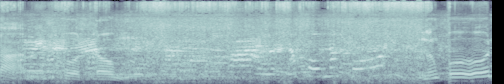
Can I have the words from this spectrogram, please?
ตลาโคตรต้มน้องปูน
